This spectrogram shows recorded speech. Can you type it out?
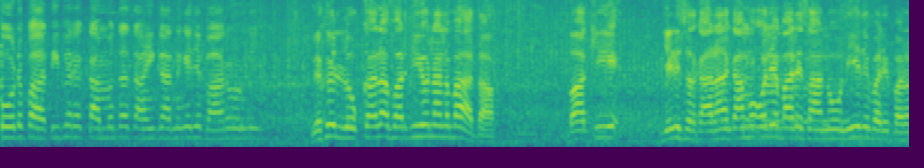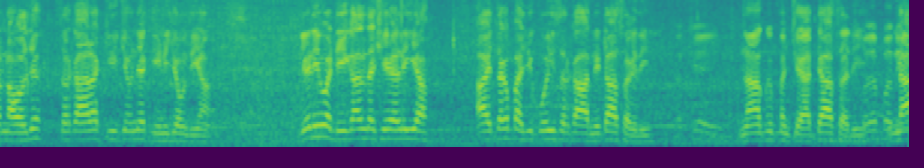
ਕੋਟ ਪਾਤੀ ਫਿਰ ਕੰਮ ਤਾਂ ਤਾਂ ਹੀ ਕਰਨਗੇ ਜੇ ਬਾਹਰ ਹੋਣਗੇ। ਵੇਖੋ ਲੋਕਾਂ ਦਾ ਫਰਜ਼ ਹੀ ਉਹਨਾਂ ਨਿਭਾਤਾ। ਬਾਕੀ ਜਿਹੜੀ ਸਰਕਾਰਾਂ ਦਾ ਕੰਮ ਉਹਦੇ ਬਾਰੇ ਸਾਨੂੰ ਨਹੀਂ ਇਹਦੇ ਬਾਰੇ ਪਤਾ ਨੌਲੇਜ ਸਰਕਾਰਾਂ ਕੀ ਚਾਹੁੰਦੀਆਂ ਕੀ ਨਹੀਂ ਚਾਹੁੰਦੀਆਂ। ਜਿਹੜੀ ਵੱਡੀ ਗੱਲ ਨਸ਼ੇ ਵਾਲੀ ਆ ਅੱਜ ਤੱਕ ਭਾਜੀ ਕੋਈ ਸਰਕਾਰ ਨਹੀਂ ਢਾ ਸਕਦੀ। ਜੀ। ਨਾ ਕੋਈ ਪੰਚਾਇਤ ਢਾ ਸਕਦੀ ਨਾ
